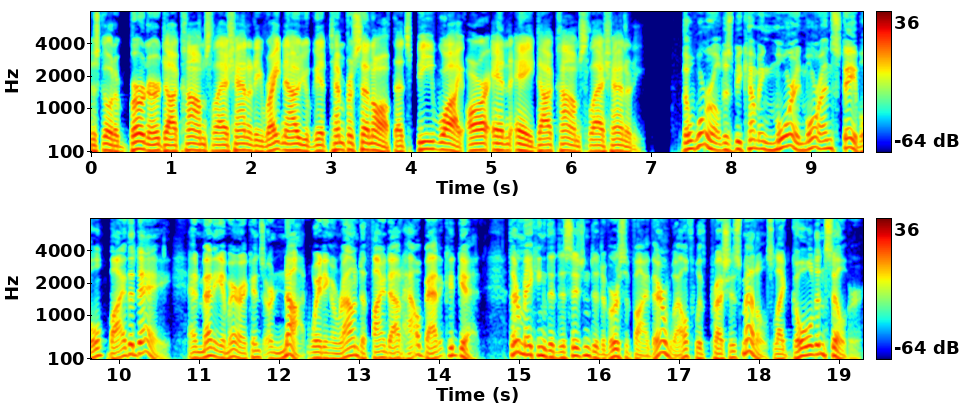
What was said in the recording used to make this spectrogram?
Just go to byrna.com slash Hannity. Right now, you'll get 10% off. That's B-Y-R-N-A dot com slash Hannity. The world is becoming more and more unstable by the day, and many Americans are not waiting around to find out how bad it could get. They're making the decision to diversify their wealth with precious metals like gold and silver,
